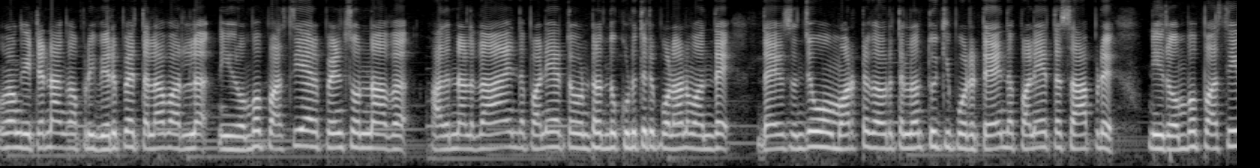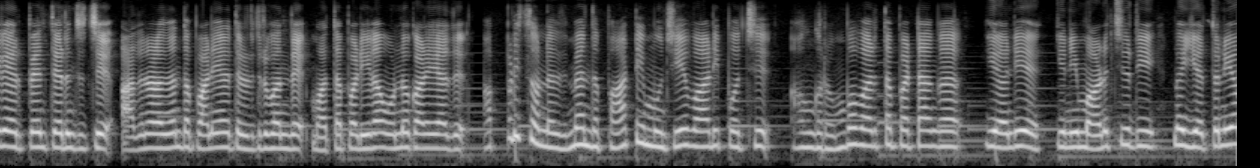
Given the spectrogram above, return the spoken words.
உங்ககிட்ட நாங்கள் அப்படி வெறுப்பேத்தெல்லாம் வரல. நீ ரொம்ப பசியாக இருப்பேன்னு சொன்னாவ. அதனால தான் இந்த பணியாரத்தை ஒன்று வந்து கொடுத்துட்டு போலான்னு வந்தேன். தயவு செஞ்சு உன் மரட்டு கவரத்தெல்லாம் தூக்கி போட்டுட்டு இந்த பணியாரத்தை சாப்பிடு. நீ ரொம்ப பசியில் இருப்பேன்னு தெரிஞ்சிச்சு. அதனால தான் இந்த பணியாரத்தை எடுத்துகிட்டு வந்தேன். மற்றபடிலாம் ஒன்றும் கிடையாது. அப்படி சொன்னதுமே அந்த பாட்டி மூஞ்சியே வாடி போச்சு. அவங்க ரொம்ப வருத்தப்பட்டாங்க. ஏண்டி இனி மன்னிச்சிடி நான் எத்தனையோ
